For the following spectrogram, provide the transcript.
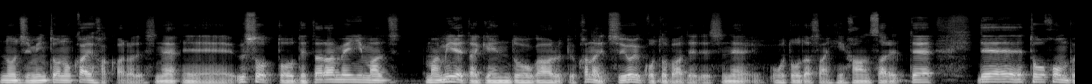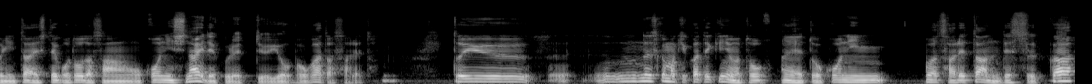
の自民党の会派からですね、えー嘘とデタラメにまじまみれた言動があるというかなり強い言葉でですね、後藤田さん批判されて、で、党本部に対して後藤田さんを公認しないでくれっていう要望が出された。という、んですが、まあ、結果的にはと、えっ、と、公認はされたんですが、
